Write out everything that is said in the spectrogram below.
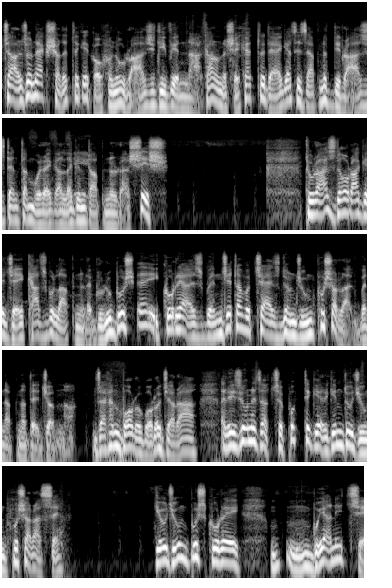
চারজন একসাথে থেকে কখনো রাজ দিবেন না। কারণ সেক্ষেত্রে দেখা গেছে যে আপনার দি রাজ দেনটা মরে গেলে কিন্তু আপনারা শেষ। তো রাজ দেওয়ার আগে যে কাজগুলো আপনারা গুরু বসে করে আসবেন যেটা হচ্ছে একজন জুন পোষা রাখবেন আপনাদের জন্য। যখন বড় বড় যারা রিজনে যাচ্ছে প্রত্যেকের কিন্তু জুন পোষার আছে। কেউ জুন পুশ করে বয়া নিচ্ছে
